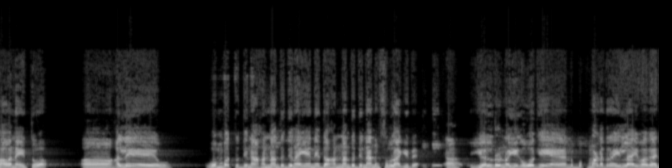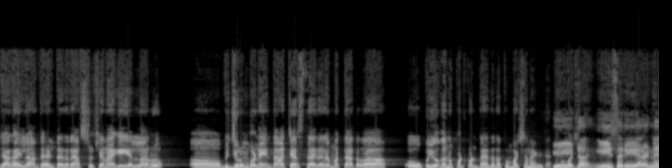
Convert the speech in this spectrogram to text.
ಭಾವನೆ ಇತ್ತು. ಅಲ್ಲಿ ಒಂಬತ್ತು ದಿನ ಹನ್ನೊಂದು ದಿನ ಏನಿದ್ದು ಹನ್ನೊಂದು ದಿನಾನು ಫುಲ್ ಆಗಿದೆ. ಎಲ್ರು ಈಗ ಹೋಗಿ ಬುಕ್ ಮಾಡಿದ್ರೆ ಇಲ್ಲ ಇವಾಗ ಜಾಗ ಇಲ್ಲ ಅಂತ ಹೇಳ್ತಾ ಇದಾರೆ ಅಷ್ಟು ಚೆನ್ನಾಗಿ ಎಲ್ಲರೂ ವಿಜೃಂಭಣೆಯಿಂದ ಆಚರಿಸ್ತಾ ಇದ್ದಾರೆ ಮತ್ತೆ ಅದರ ಉಪಯೋಗನು ಪಡ್ಕೊಳ್ತಾ ಇದ್ದಾರೆ ತುಂಬಾ ಚೆನ್ನಾಗಿದೆ. ಈ ದ- ಈ ಸರಿ ಎರಡನೇ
